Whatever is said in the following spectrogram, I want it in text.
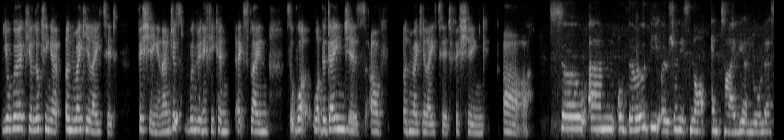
your work you're looking at unregulated fishing, and I'm just wondering if you can explain so what what the dangers of unregulated fishing are. So, um, although the ocean is not entirely a lawless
